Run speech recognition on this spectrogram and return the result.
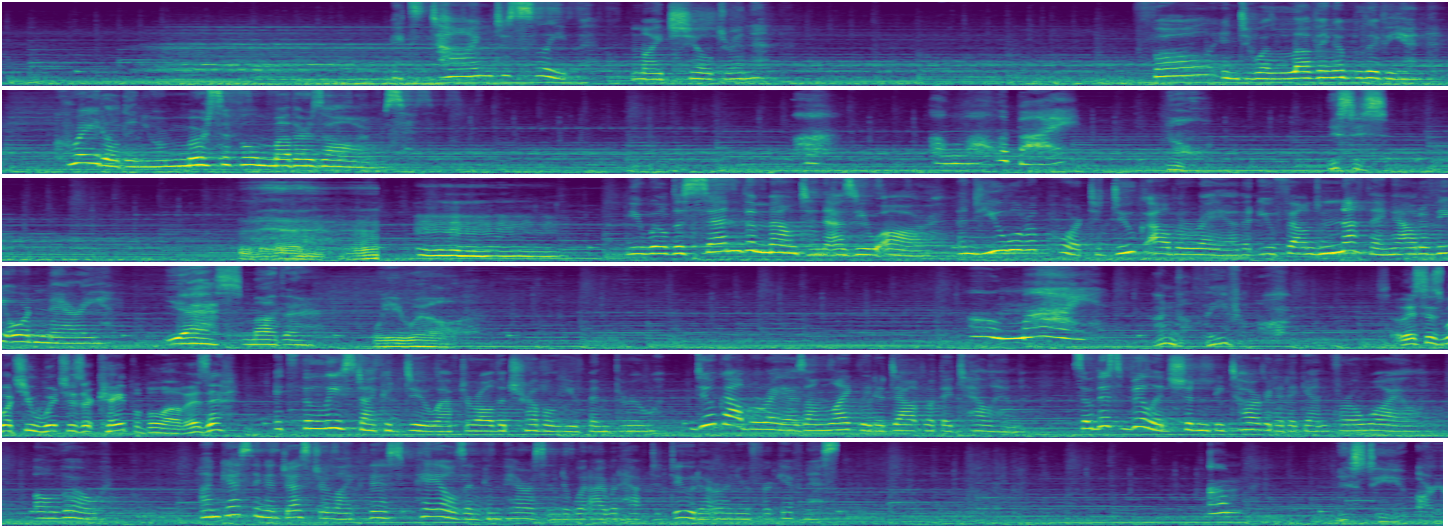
It's time to sleep, my children. Fall into a loving oblivion, cradled in your merciful mother's arms. This. You will descend the mountain as you are, and you will report to Duke Albarea that you found nothing out of the ordinary. Yes, Mother. We will. Oh my. Unbelievable. So this is what you witches are capable of, is it? It's the least I could do after all the trouble you've been through. Duke Albarea is unlikely to doubt what they tell him, so this village shouldn't be targeted again for a while. Although, I'm guessing a gesture like this pales in comparison to what I would have to do to earn your forgiveness. Um, Misty, are.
